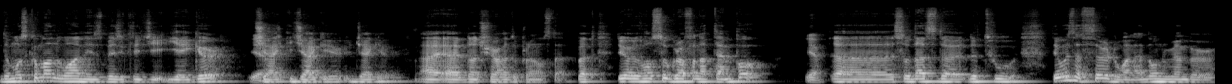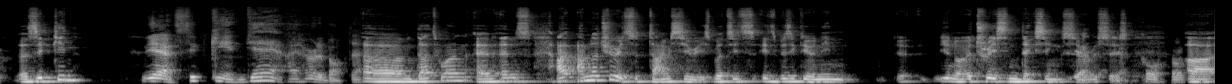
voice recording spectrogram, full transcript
The most common one is basically J- Jaeger. Yeah. Ja- Jaeger. Jaeger. I, I'm not sure how to pronounce that. But there is also Grafana Tempo. Yeah. Uh, so that's the, the two. There was a third one. I don't remember. Uh, Zipkin. yeah, Zipkin. Yeah, I heard about that. um, that one and and I, am not sure it's a time series but it's it's basically an in uh, you know a trace indexing Yeah, services yeah, Cool, cool, cool. uh,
